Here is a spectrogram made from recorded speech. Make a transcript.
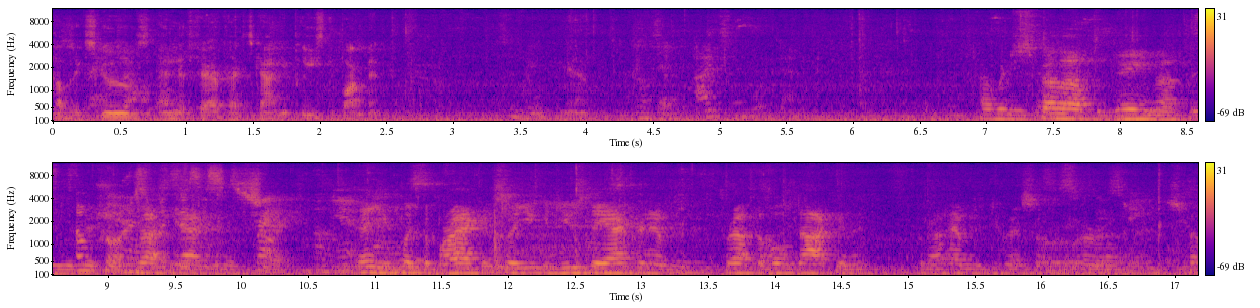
Public Schools and the Fairfax County Police Department. Yeah. I support. Uh, when you spell out the name, not the initials, course, not but the this acronym. is- right, yeah. Then you put the bracket, so you can use the acronym throughout the whole document without having to do SRO or uh,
